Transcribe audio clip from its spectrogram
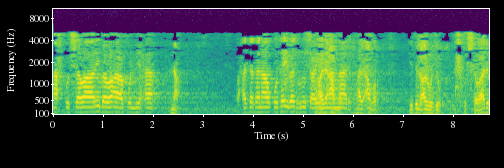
أحفوا الشوارب وأعفوا اللحى نعم. وحدثنا قتيبة بن سعيد هذا أمر. هذا أمر يدل على الوجوب. أحفوا الشوارب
